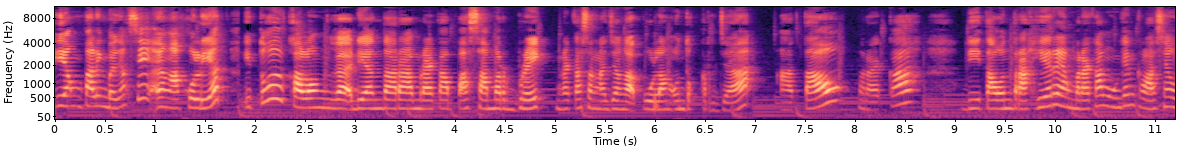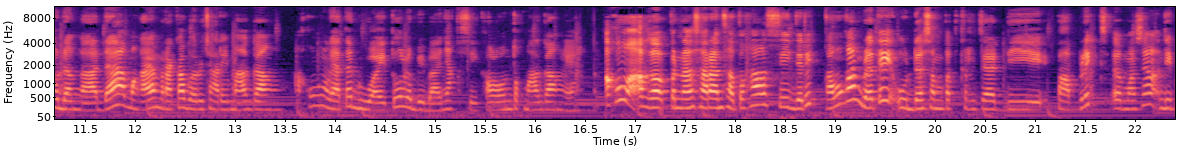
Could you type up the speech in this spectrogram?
yang paling banyak sih yang aku lihat itu kalau nggak di antara mereka pas summer break mereka sengaja nggak pulang untuk kerja atau mereka di tahun terakhir yang mereka mungkin kelasnya udah nggak ada makanya mereka baru cari magang aku ngelihatnya dua itu lebih banyak sih kalau untuk magang ya aku agak penasaran satu hal sih jadi kamu kan berarti udah sempet kerja di publik eh, maksudnya di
